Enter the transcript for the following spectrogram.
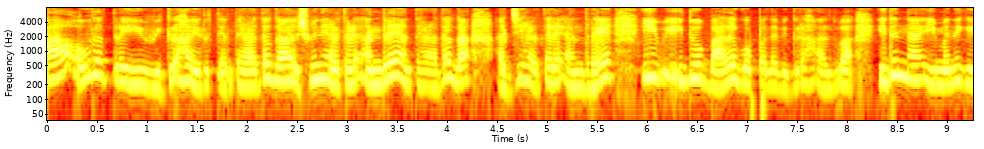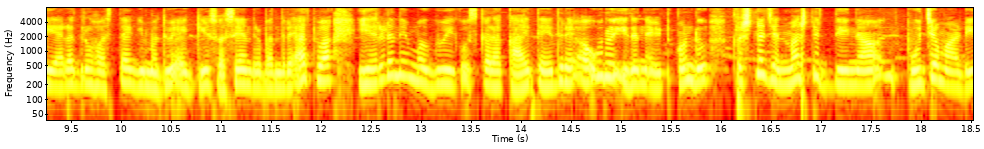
ಆ ಅವ್ರ ಹತ್ರ ಈ ವಿಗ್ರಹ ಇರುತ್ತೆ ಅಂತ ಹೇಳಿದಾಗ ಅಶ್ವಿನಿ ಹೇಳ್ತಾಳೆ, ಅಂದರೆ? ಅಂತ ಹೇಳಿದಾಗ ಅಜ್ಜಿ ಹೇಳ್ತಾರೆ, ಅಂದರೆ ಈ, ಇದು ಬಾಲಗೋಪಾಲ ವಿಗ್ರಹ ಅಲ್ವಾ? ಇದನ್ನು ಈ ಮನೆಗೆ ಯಾರಾದರೂ ಹೊಸದಾಗಿ ಮದುವೆಯಾಗಿ ಸೊಸೆ ಅಂದರೆ ಬಂದರೆ ಅಥವಾ ಎರಡನೇ ಮಗುವಿಗೋಸ್ಕರ ಕಾಯ್ತಾ ಇದ್ದರೆ ಅವರು ಇದನ್ನು ಇಟ್ಕೊಂಡು ಕೃಷ್ಣ ಜನ್ಮಾಷ್ಟಮಿ ದಿನ ಪೂಜೆ ಮಾಡಿ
